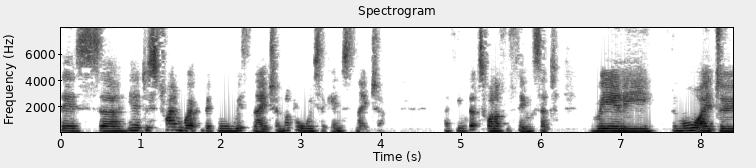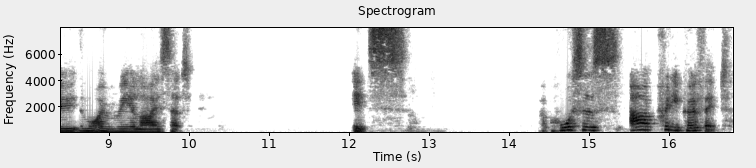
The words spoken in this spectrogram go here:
There's, uh, yeah, just try and work a bit more with nature, not always against nature. I think that's one of the things that really, the more I do, the more I realize that it's horses are pretty perfect.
